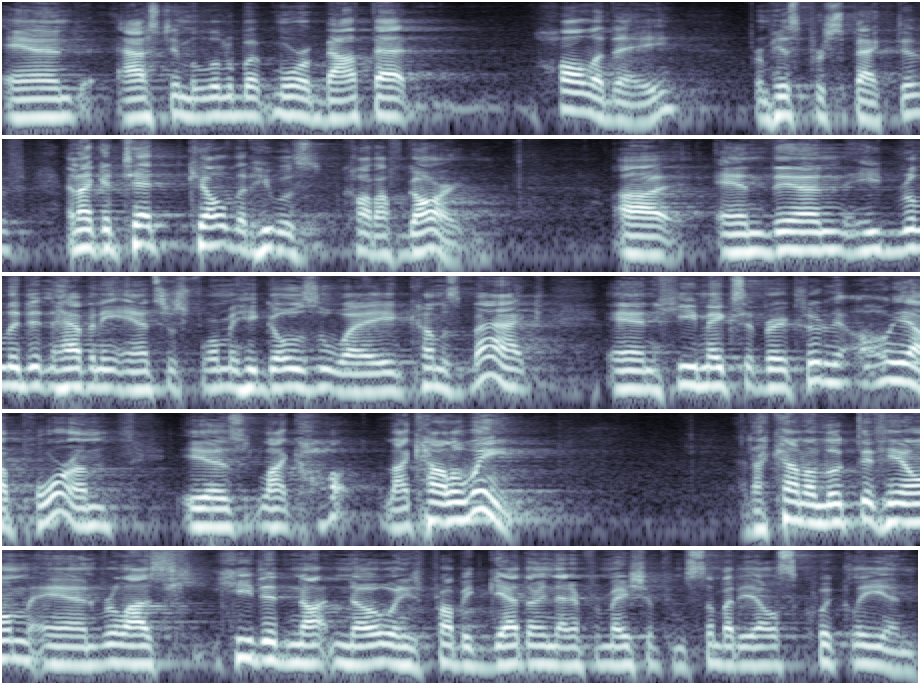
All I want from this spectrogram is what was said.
and asked him a little bit more about that holiday from his perspective. And I could tell that he was caught off guard. Uh, and then he really didn't have any answers for me. He goes away, comes back, and he makes it very clear to me oh, yeah, Purim is like, like Halloween. And I kind of looked at him and realized he did not know, and he's probably gathering that information from somebody else quickly. And,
